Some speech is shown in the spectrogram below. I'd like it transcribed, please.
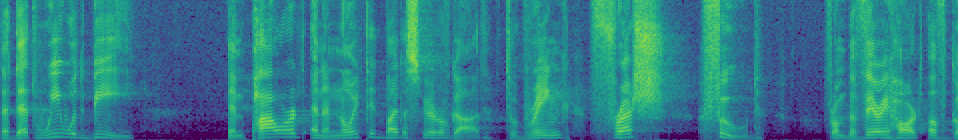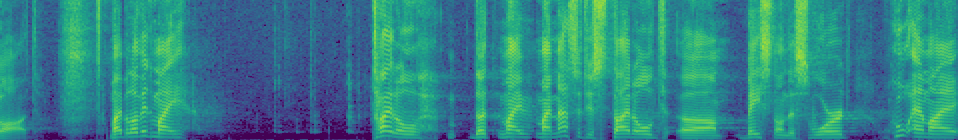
that, that we would be empowered and anointed by the Spirit of God to bring fresh food from the very heart of God. My beloved, my title, the, my, my message is titled, uh, based on this word, Who am I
